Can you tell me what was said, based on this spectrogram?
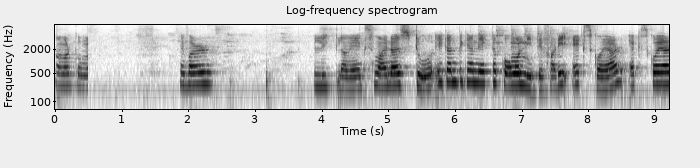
আমার কমন এবার লিখলাম এক্স মাইনাস টু, এখান থেকে আমি একটা কমন নিতে পারি, এক্স স্কোয়ার এক্স স্কোয়ার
